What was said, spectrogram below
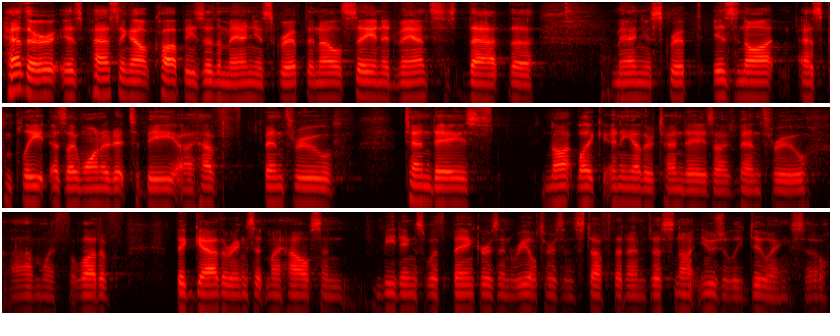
Heather is passing out copies of the manuscript, and I'll say in advance that the manuscript is not as complete as I wanted it to be. I have been through 10 days not like any other 10 days I've been through um, with a lot of big gatherings at my house and meetings with bankers and realtors and stuff that I'm just not usually doing. So,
